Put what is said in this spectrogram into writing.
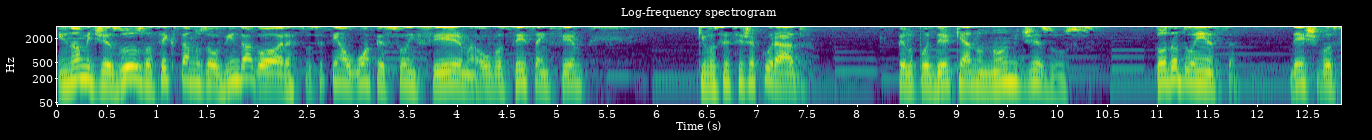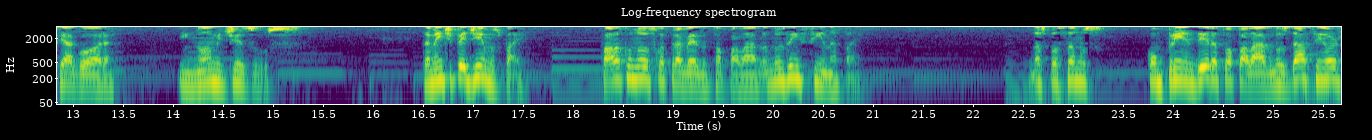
Em nome de Jesus, você que está nos ouvindo agora, se você tem alguma pessoa enferma ou você está enfermo, que você seja curado pelo poder que há no nome de Jesus. Toda doença, deixe você agora, em nome de Jesus. Também te pedimos, Pai, fala conosco através da tua palavra, nos ensina, Pai. Nós possamos compreender a tua palavra, nos dá, Senhor,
